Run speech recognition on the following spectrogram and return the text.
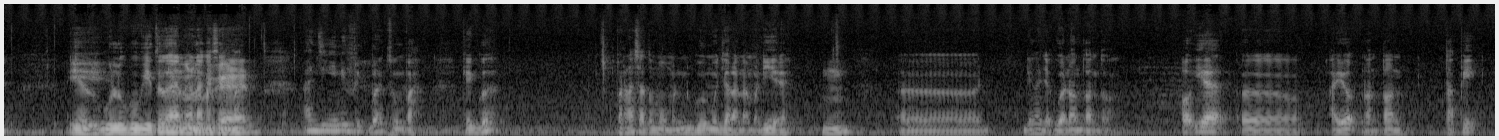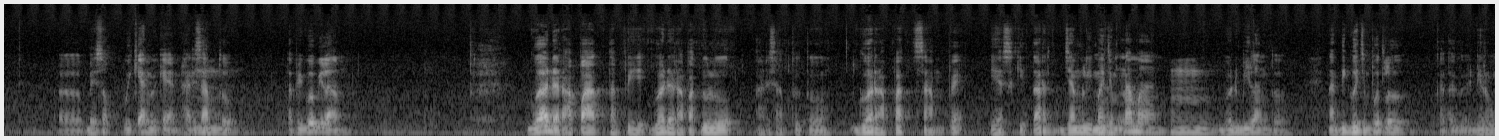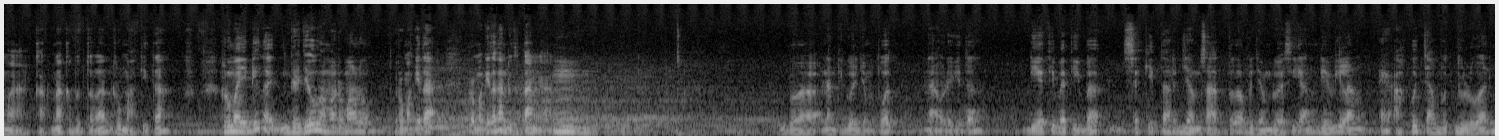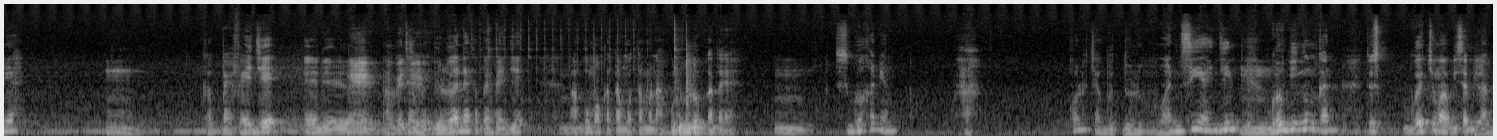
Iya. ya lugu-lugu gitu kan Lugu-lugu anak SMA kan. anjing ini freak banget sumpah kayak gue pernah satu momen gue mau jalan sama dia hmm. eh dia ngajak gua nonton tuh oh iya eh, ayo nonton tapi eh, besok weekend weekend hari Hmm. Sabtu tapi gue bilang gua ada rapat tapi gua ada rapat dulu hari Sabtu tuh gua rapat sampai ya sekitar jam 5 jam 6an hmm. gue udah bilang tuh nanti gue jemput lo kata gue di rumah. Karena kebetulan rumah kita rumahnya dia nggak nggak jauh sama rumah lo rumah kita rumah kita kan deketan kan. Hmm. gua nanti gue jemput. Nah udah gitu dia tiba-tiba sekitar jam 1 apa jam 2 siang dia bilang eh aku cabut duluan ya. Hmm. ke PVJ eh dia bilang Iya, ke aku cabut duluan ya ke PVJ aku mau ketemu teman aku dulu katanya. Hmm. Terus gue kan yang hah? Kok lu cabut duluan sih anjing? Hmm. gue bingung kan. Terus gue cuma bisa bilang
